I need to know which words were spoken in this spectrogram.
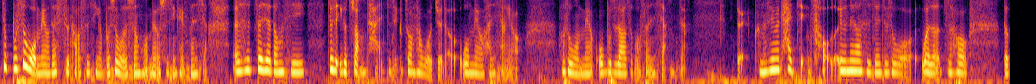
就不是我没有在思考事情，也不是我的生活没有事情可以分享，而是这些东西就是一个状态，就是一个状态。我觉得我没有很想要，或者我没有，我不知道怎么分享这样。对，可能是因为太紧凑了，因为那段时间就是我为了之后的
